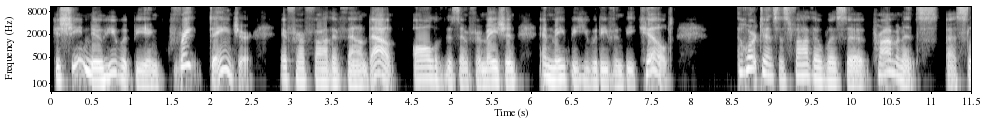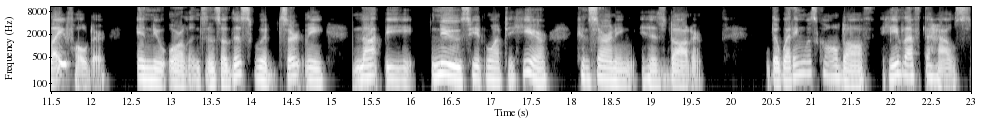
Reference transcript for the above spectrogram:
because she knew he would be in great danger if her father found out all of this information and maybe he would even be killed. Hortense's father was a prominent slaveholder in New Orleans. And so this would certainly not be news he'd want to hear concerning his daughter. The wedding was called off. He left the house.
